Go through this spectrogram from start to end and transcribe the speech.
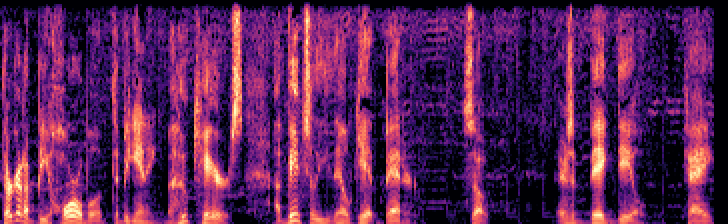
They're going to be horrible at the beginning, but who cares? Eventually, they'll get better. So there's a big deal. Okay.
